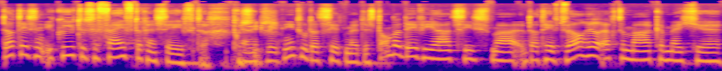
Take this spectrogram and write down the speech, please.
Dat is een IQ tussen 50 en 70. Precies. En ik weet niet hoe dat zit met de standaarddeviaties. Maar dat heeft wel heel erg te maken met je,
